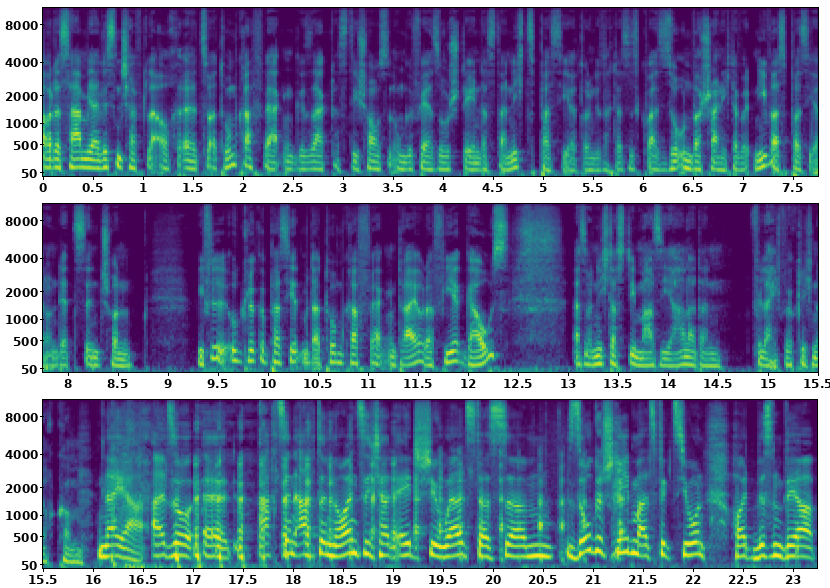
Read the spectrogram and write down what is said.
Aber das haben ja Wissenschaftler auch äh, zu Atomkraftwerken gesagt, dass die Chancen ungefähr so stehen, dass da nichts passiert und gesagt, das ist quasi so unwahrscheinlich, da wird nie was passieren. Und jetzt sind schon, wie viele Unglücke passiert mit Atomkraftwerken? Drei oder vier? Gauss? Also nicht, dass die Marsianer dann vielleicht wirklich noch kommen. Naja, also äh, 1898 hat H.G. Wells das ähm, so geschrieben als Fiktion. Heute wissen wir,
